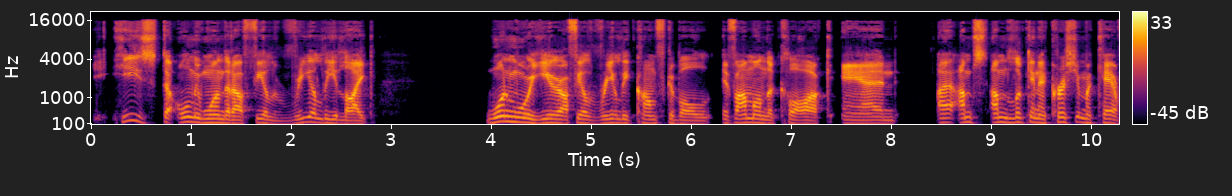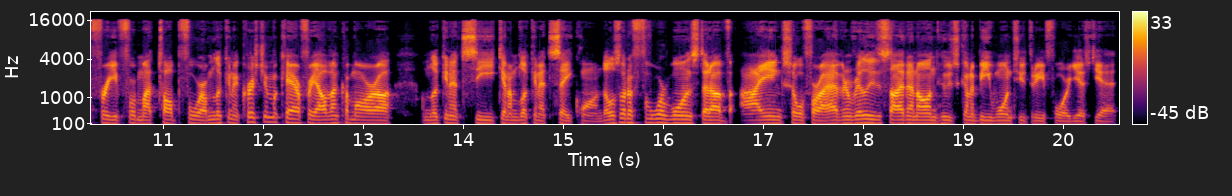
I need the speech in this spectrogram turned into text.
he's the only one that I feel really like. One more year, I feel really comfortable if I'm on the clock and I, am I'm, I'm looking at Christian McCaffrey for my top four. I'm looking at Christian McCaffrey, Alvin Kamara. I'm looking at Zeke, and I'm looking at Saquon. Those are the four ones that I've eyeing so far. I haven't really decided on who's going to be one, two, three, four just yet.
